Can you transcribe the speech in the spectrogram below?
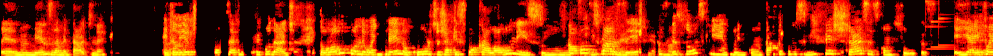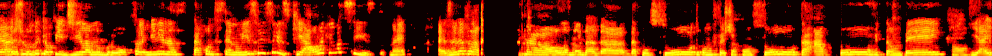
é, menos da metade, né? Então, eu tinha com certa dificuldade. Então, logo quando eu entrei no curso, eu já quis focar logo nisso. Sim, eu posso fazer uhum. as pessoas que entram em contato eu conseguir fechar essas consultas. E aí foi a ajuda que eu pedi lá no grupo. Falei, meninas, tá acontecendo isso, isso, isso. Que aula que eu assisto, né? Aí as meninas falaram, na aula né, da, da, da, consulta, como fecha a consulta, a PUV também. Nossa. E aí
